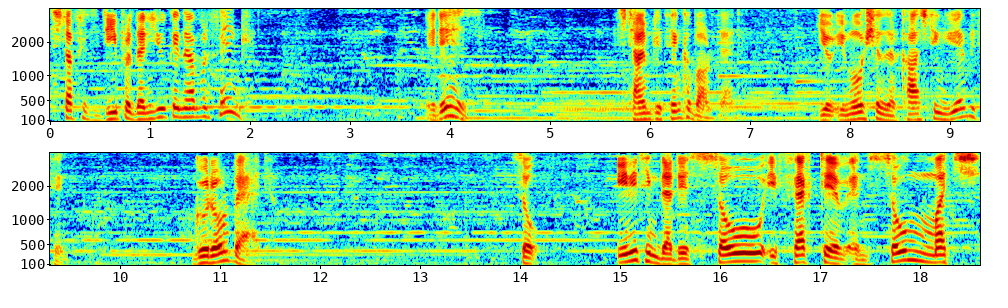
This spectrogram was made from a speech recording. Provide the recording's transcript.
stuff is deeper than you can ever think. It is. It's time to think about that. Your emotions are costing you everything, good or bad. So, anything that is so effective and so much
